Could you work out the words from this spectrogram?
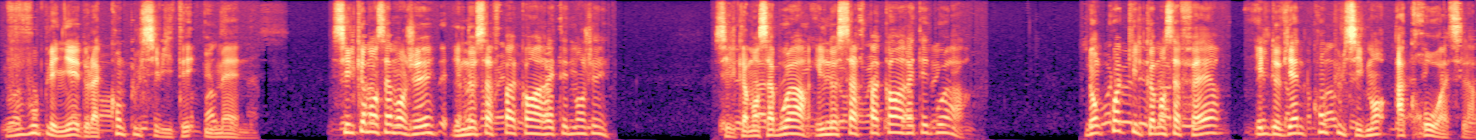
Vous vous plaignez de la compulsivité humaine. S'ils commencent à manger, ils ne savent pas quand arrêter de manger. S'ils commencent à boire, ils ne savent pas quand arrêter de boire. Donc quoi qu'ils commencent à faire, ils deviennent compulsivement accros à cela.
